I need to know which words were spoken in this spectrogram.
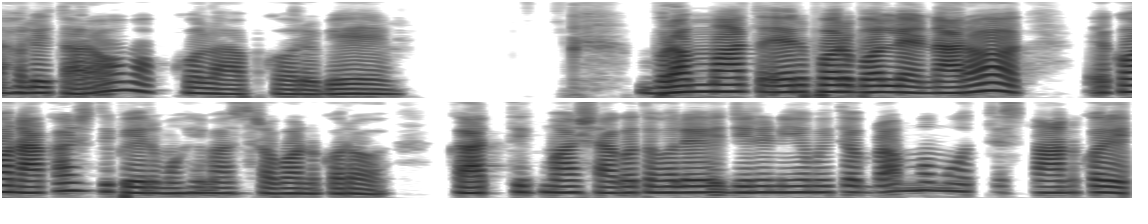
তাহলে তারাও মোক্ষ লাভ করবে। ব্রহ্মা এরপর বললেন, নারদ এখন আকাশদ্বীপের মহিমা শ্রবণ করো। কার্তিক মাস আগত হলে যিনি নিয়মিত ব্রহ্ম মুহূর্তে স্নান করে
